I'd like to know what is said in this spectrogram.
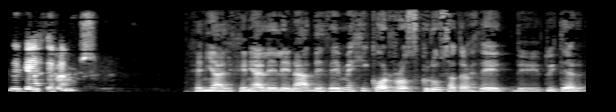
de que la cerramos. Genial, genial. Elena, desde México, Ross Cruz, a través de, de Twitter,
